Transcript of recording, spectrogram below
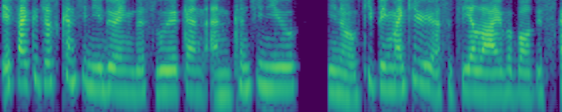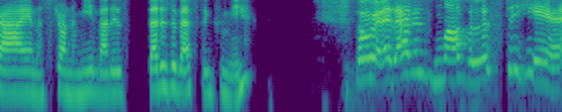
if I could just continue doing this work and, and continue, you know, keeping my curiosity alive about the sky and astronomy, that is that is the best thing for me. Oh, that is marvelous to hear.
